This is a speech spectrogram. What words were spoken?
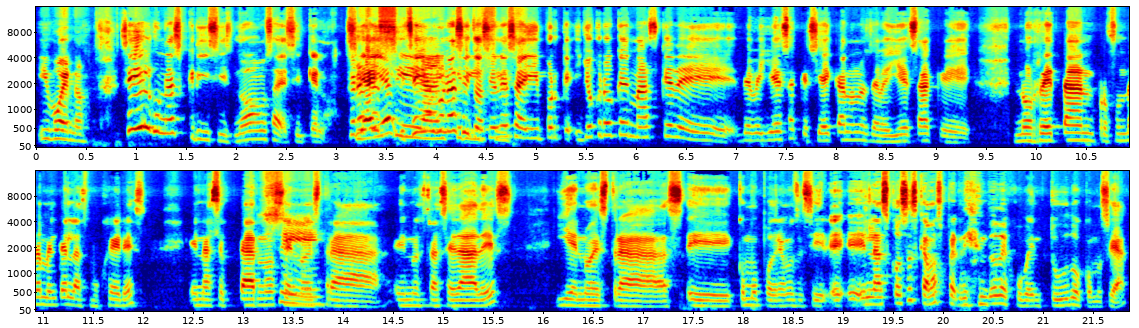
Y bueno. Sí hay algunas crisis, no vamos a decir que no. sí, hay, sí, algunas situaciones ahí, porque yo creo que más que de, belleza, que sí hay cánones de belleza que nos retan profundamente a las mujeres en aceptarnos en, nuestra, en nuestras edades y en nuestras, eh, ¿cómo podríamos decir? E, en las cosas que vamos perdiendo de juventud o como sea.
